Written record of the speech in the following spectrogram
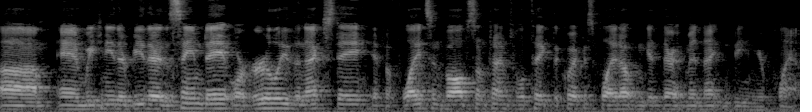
Um, and we can either be there the same day or early the next day. If a flight's involved, sometimes we'll take the quickest flight out and get there at midnight and be in your plant.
